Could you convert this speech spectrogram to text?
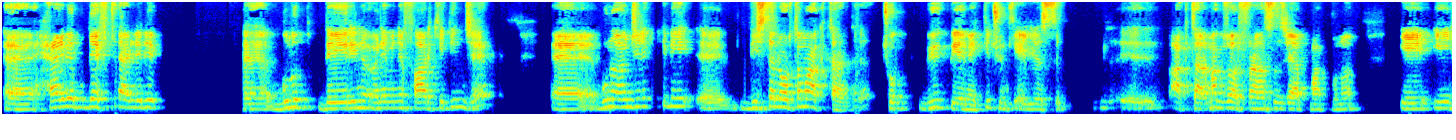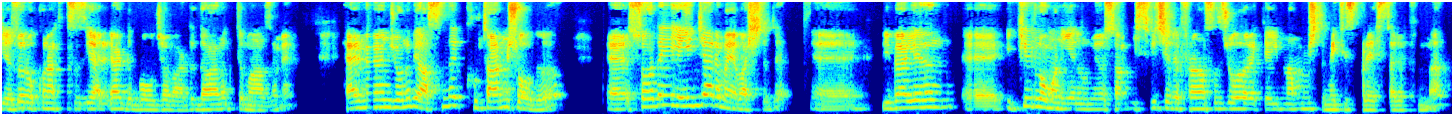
E, her ve bu defterleri e, bulup değerini, önemini fark edince e, bunu öncelikli bir e, dijital ortama aktardı. Çok büyük bir emekti çünkü el yazısı e, aktarmak zor. Fransızca yapmak bunu iyi, iyice zor. Okunaksız yerler de bolca vardı. Dağınıktı malzeme. Her önce onu bir aslında kurtarmış olduğu. E, sonra da yayıncı aramaya başladı. E, Biberya'nın e, iki romanı yanılmıyorsam İsviçre'de Fransızca olarak yayınlanmıştı Metis Press tarafından.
